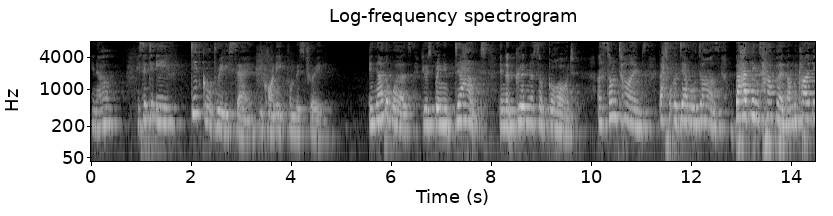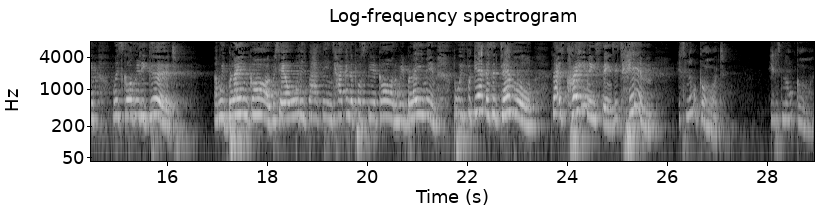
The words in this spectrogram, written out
you know, he said to Eve, Did God really say you can't eat from this tree? In other words, he was bringing doubt in the goodness of God. And sometimes that's what the devil does. Bad things happen, and we kind of think, well, is God really good? And we blame God. We say, oh, all these bad things, how can there possibly be a God? And we blame him. But we forget there's a devil that is creating these things. It's Him. It's not God. It is not God.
